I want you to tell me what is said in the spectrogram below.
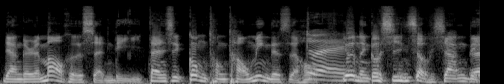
两个人貌合神离，但是共同逃命的时候，对，又能够心手相连。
